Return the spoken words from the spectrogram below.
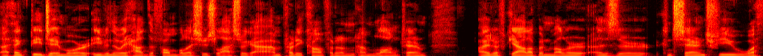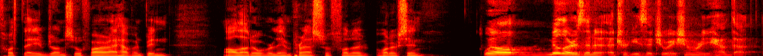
I think DJ Moore. Even though he had the fumble issues last week, I'm pretty confident in him long term out of Gallup and Miller, is there concerns for you with what they've done so far? I haven't been all that overly impressed with what, I, what I've seen. Well, Miller is in a, a tricky situation where you have that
